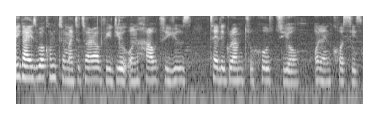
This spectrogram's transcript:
hey guys welcome to my tutorial video on how to use telegram to host your online courses.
